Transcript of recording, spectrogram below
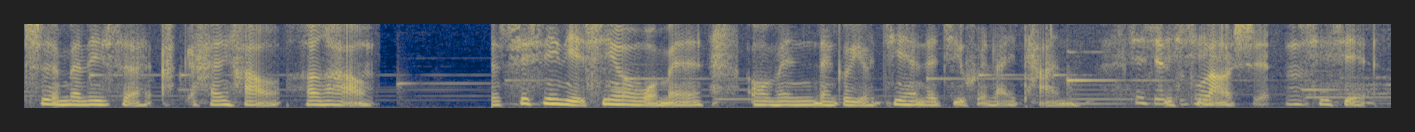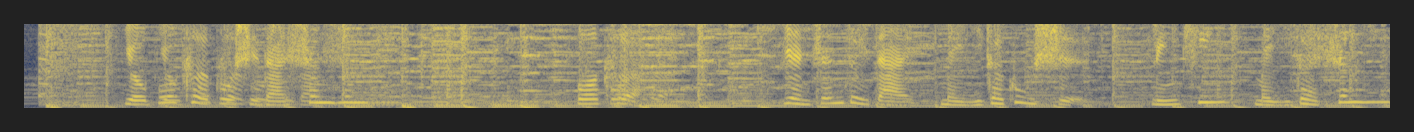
是 Melissa，很好，很好。谢谢你，希望我们我们能够有这样的机会来谈。谢谢司徒老师，嗯，谢谢。有播客故事的声音，播客认真对待每一个故事，聆听每一个声音，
